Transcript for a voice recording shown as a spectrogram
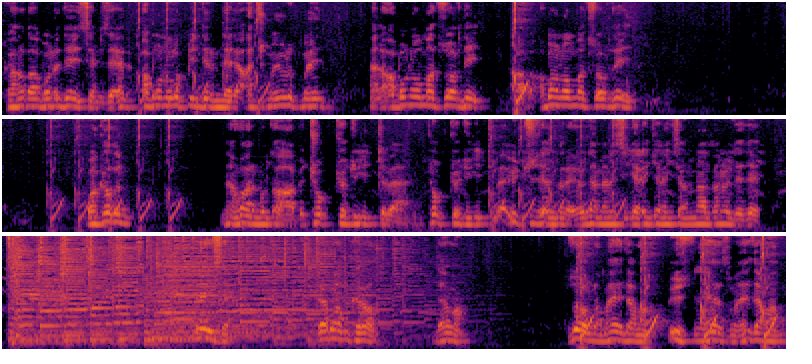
kanala abone değilseniz eğer abone olup bildirimleri açmayı unutmayın. Yani abone olmak zor değil. Ab- Abone olmak zor değil. Bakalım ne var burada abi? Çok kötü gitti be. Çok kötü gitti be. 350 liraya ödememesi gereken ekranlardan ödedi. Neyse. Devam kral. Devam. Zorlamaya devam. Üstüne yazmaya devam.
